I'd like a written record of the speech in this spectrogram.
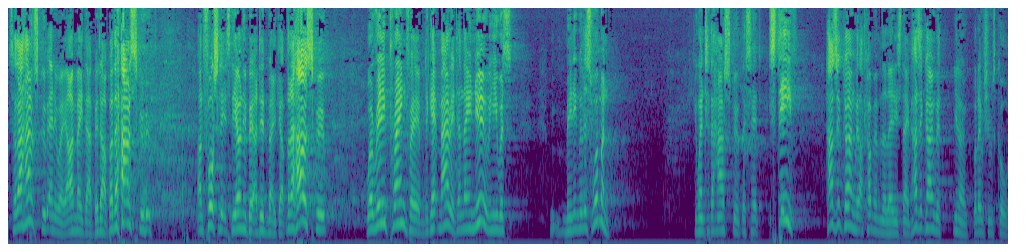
so the house group, anyway, I made that bit up, but the house group, unfortunately, it's the only bit I did make up, but the house group were really praying for him to get married, and they knew he was meeting with this woman. He went to the house group. They said, Steve, how's it going with, I can't remember the lady's name. How's it going with, you know, whatever she was called?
